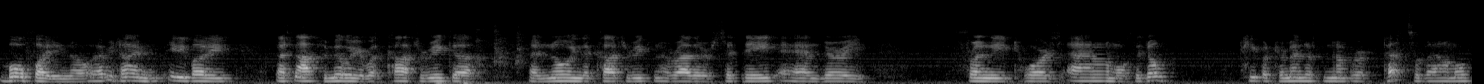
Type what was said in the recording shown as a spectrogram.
bullfighting, though. Every time anybody that's not familiar with Costa Rica and knowing that Costa Rican are rather sedate and very friendly towards animals, they don't keep a tremendous number of pets of animals,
